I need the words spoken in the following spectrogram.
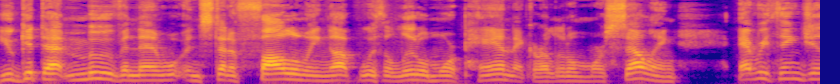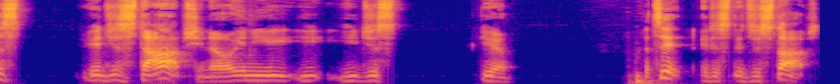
you get that move and then instead of following up with a little more panic or a little more selling everything just it just stops you know and you you, you just yeah that's it it just it just stops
